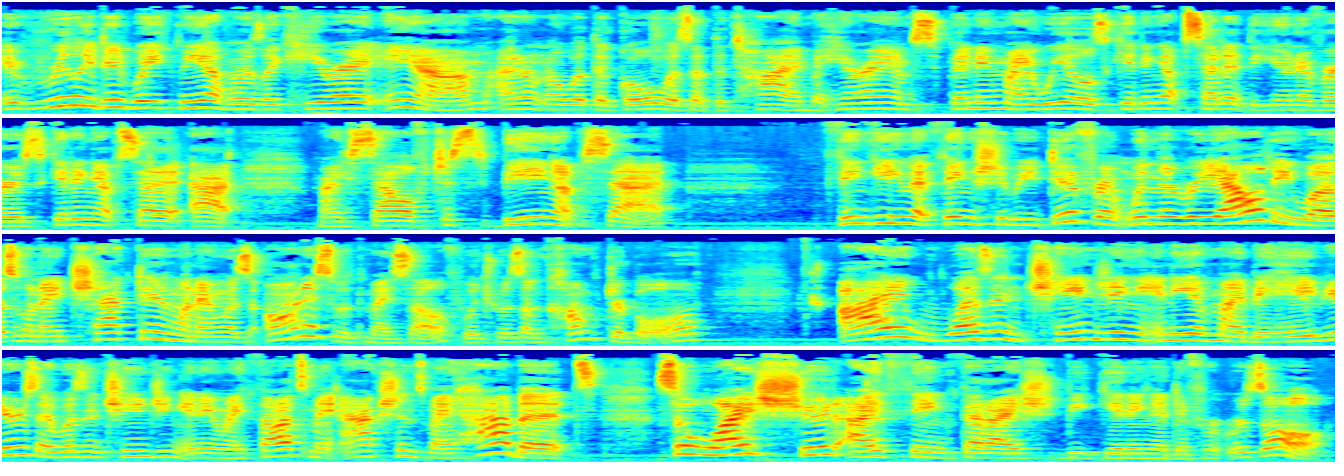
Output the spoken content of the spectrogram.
it really did wake me up. I was like, here I am. I don't know what the goal was at the time, but here I am spinning my wheels, getting upset at the universe, getting upset at myself, just being upset, thinking that things should be different when the reality was when I checked in, when I was honest with myself, which was uncomfortable, I wasn't changing any of my behaviors. I wasn't changing any of my thoughts, my actions, my habits. So, why should I think that I should be getting a different result?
